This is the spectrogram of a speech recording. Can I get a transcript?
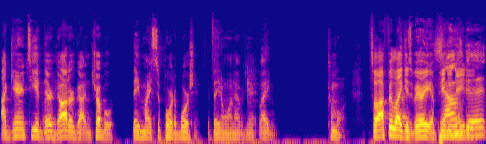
I guarantee if their Right. daughter got in trouble, they might support abortion if they don't want to have a like. Come on. So I feel like it's very Sounds opinionated. good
